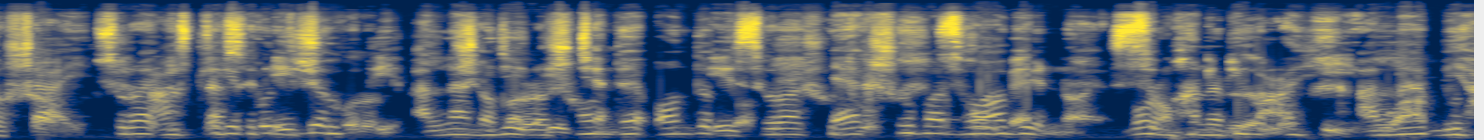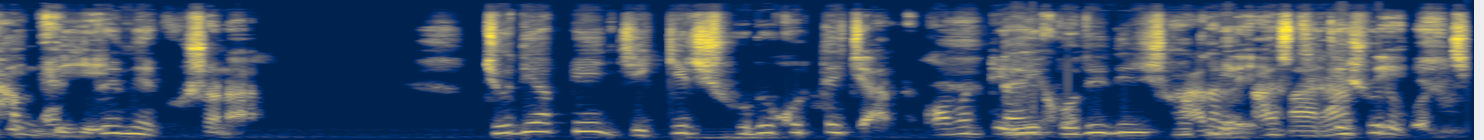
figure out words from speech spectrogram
দর্শক সূরা ইখলাসের এই শক্তি আল্লাহ নিজে দিয়েছেন। অন্তত এই সূরা 100 বার বলবেন নয় সুবহানাল্লাহি আল্লাহ বিহামদিহি। প্রেমের ঘোষণা। যদি আপনি জিকির শুরু করতে চান কমেন্টে লিখুন প্রতিদিন সকালে আজ থেকে শুরু করছি।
